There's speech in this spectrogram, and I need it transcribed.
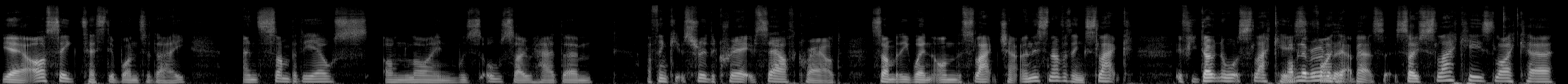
yeah RC tested one today and somebody else online was also had um I think it was through the Creative South crowd. Somebody went on the Slack chat, and this is another thing. Slack, if you don't know what Slack is, I've never heard of find it. out about. So Slack is like a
